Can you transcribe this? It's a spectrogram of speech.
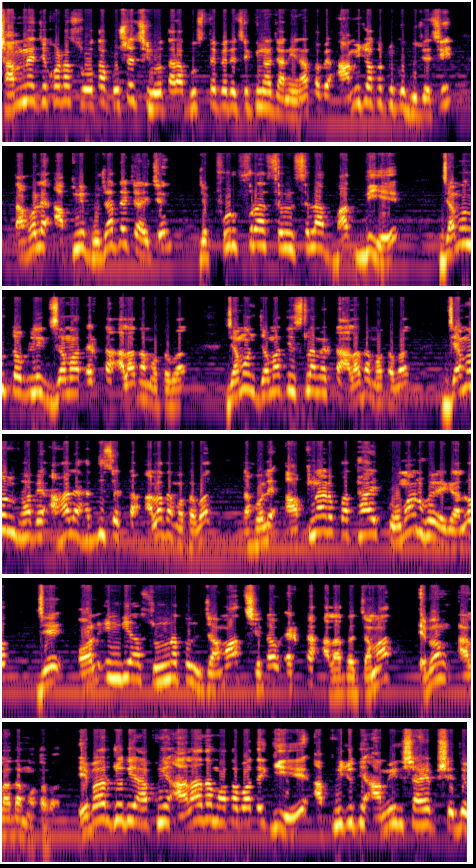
সামনে যে কটা শ্রোতা বসেছিল, তারা বুঝতে পেরেছে কিনা জানি না, তবে আমি যতটুকু বুঝেছি, তাহলে আপনি বোঝাতে চাইছেন যে ফুরফুরা সিলসিলা বাদ দিয়ে যেমন তবলিগ জামাত একটা আলাদা মতবাদ, যেমন জামাত ইসলাম একটা আলাদা মতবাদ, যেমন ভাবে আহলে হাদিস একটা আলাদা মতবাদ, তাহলে আপনার কথায় প্রমাণ হয়ে গেল যে অল ইন্ডিয়া সুন্নাতুল জামাত সেটাও একটা আলাদা জামাত এবং আলাদা মতবাদ। এবার যদি আপনি আলাদা মতবাদে গিয়ে আপনি যদি আমির সাহেব সেজে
